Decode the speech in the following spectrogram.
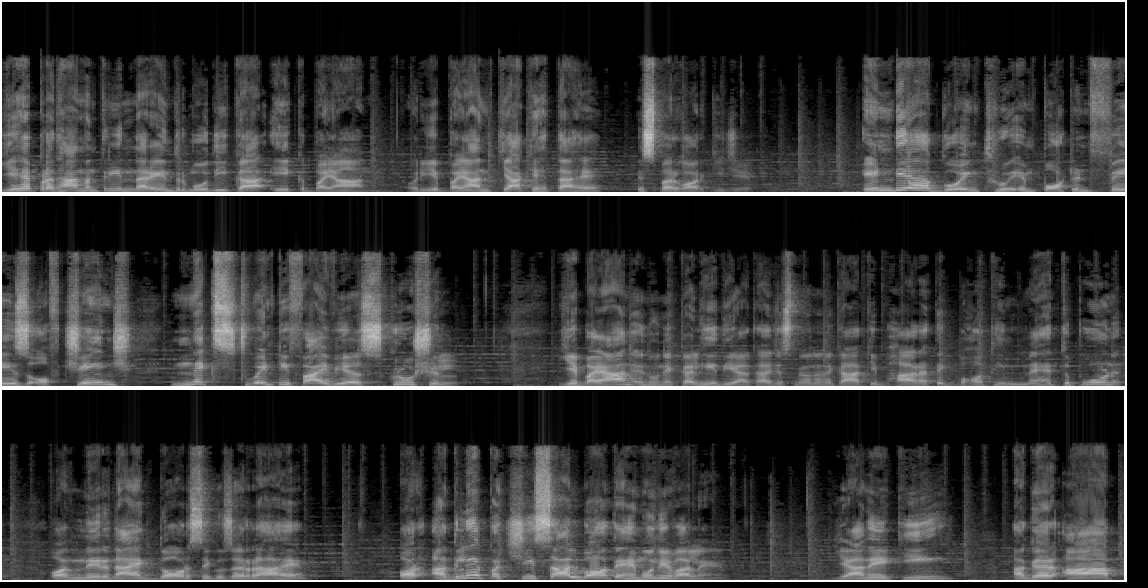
यह है प्रधानमंत्री नरेंद्र मोदी का एक बयान। और यह बयान क्या कहता है, इस पर गौर कीजिए। India going through important phase of change next 25 years crucial यह बयान इन्होंने कल ही दिया था, जिसमें उन्होंने कहा कि भारत एक बहुत ही महत्वपूर्ण और निर्णायक दौर से गुजर रहा है और अगले 25 साल बहुत अहम होने वाले हैं। यानी कि अगर आप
